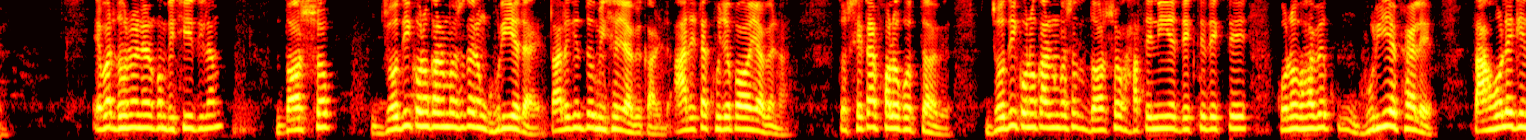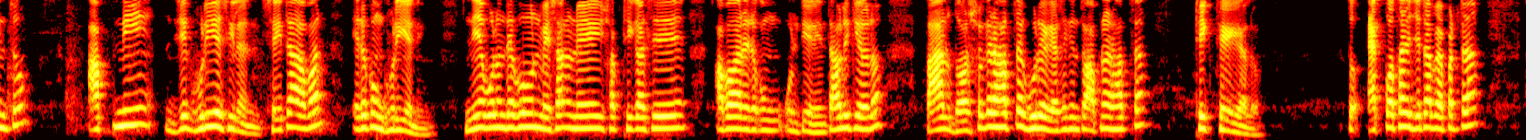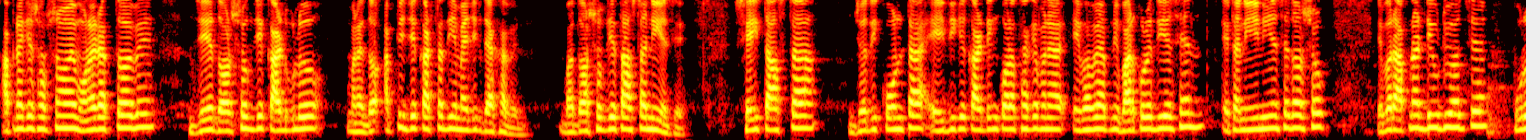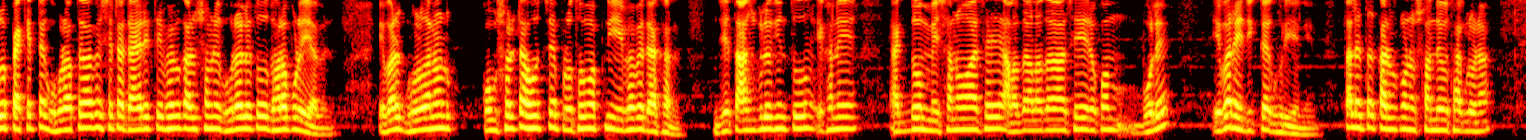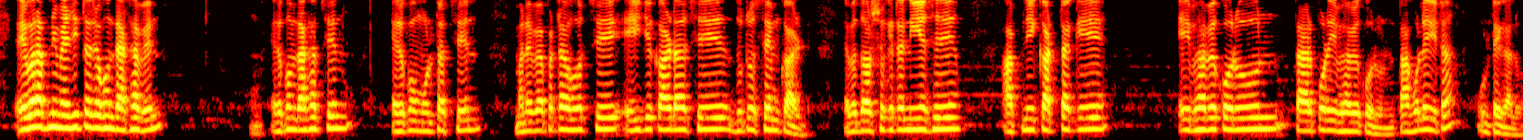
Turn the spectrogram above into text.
এবার ধরুন এরকম বিছিয়ে দিলাম। দর্শক, যদি কোনো কারণবশত এরকম ঘুরিয়ে দেয়, তাহলে কিন্তু মিশে যাবে কার্ড আর এটা খুঁজে পাওয়া যাবে না। তো সেটা ফলো করতে হবে। যদি কোনো কারণবশত দর্শক হাতে নিয়ে দেখতে দেখতে কোনোভাবে ঘুরিয়ে ফেলে, তাহলে কিন্তু আপনি যে ঘুরিয়েছিলেন, সেটা আবার এরকম ঘুরিয়ে নিন। নিয়ে বলুন, দেখুন, মেশানো নেই, সব ঠিক আছে। আবার এরকম উল্টিয়ে নিন। তাহলে কী হলো? তার দর্শকের হাতটা ঘুরে গেছে, কিন্তু আপনার হাতটা ঠিক থেকে গেল। তো এক কথায় যেটা ব্যাপারটা, আপনাকে সবসময় মনে রাখতে হবে যে দর্শক যে কার্ডগুলো মানে আপনি যে কার্ডটা দিয়ে ম্যাজিক দেখাবেন বা দর্শক যে তাসটা নিয়েছে, সেই তাসটা যদি কোনটা এই দিকে কাটিং করা থাকে মানে এভাবে আপনি বার করে দিয়েছেন, এটা নিয়ে নিয়েছে দর্শক। এবার আপনার ডিউটি হচ্ছে পুরো প্যাকেটটা ঘোরাতে হবে, সেটা ডাইরেক্ট এভাবে কারোর সামনে ঘোরালে তো ধরা পড়ে যাবেন। এবার ঘোরানোর কৌশলটা হচ্ছে প্রথম আপনি এভাবে দেখান যে তাসগুলো কিন্তু এখানে একদম মেশানো আছে, আলাদা আলাদা আছে এরকম বলে এবার এই দিকটা ঘুরিয়ে নিন। তাহলে তো কারোর কোনো সন্দেহ থাকল না। এবার আপনি ম্যাজিকটা যখন দেখাবেন, এরকম দেখাচ্ছেন, এরকম উল্টাচ্ছেন মানে ব্যাপারটা হচ্ছে এই যে কার্ড আছে, দুটো সেম কার্ড এবার দর্শক এটা নিয়েছে, আপনি কার্ডটাকে এইভাবে করুন, তারপর এইভাবে করুন, তাহলে এটা উল্টে গেল।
